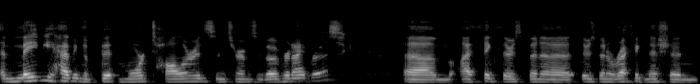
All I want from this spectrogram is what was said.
and maybe having a bit more tolerance in terms of overnight risk. Um, I think there's been a there's been a recognition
